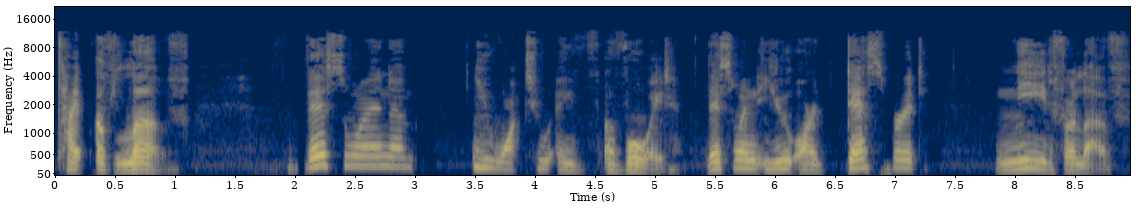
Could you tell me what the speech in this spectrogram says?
type of love. This one you want to avoid. This one you are desperate need for love.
